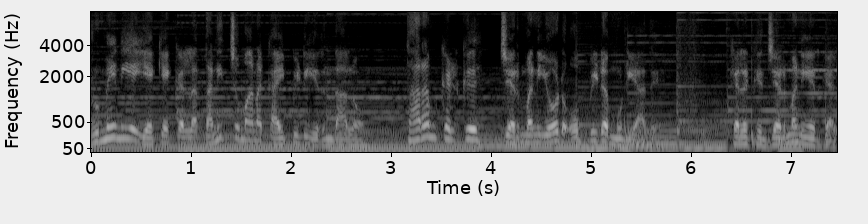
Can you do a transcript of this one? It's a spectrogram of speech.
ருமேனிய ஏகேக்கள்ல தனிச்சுமான கைப்பிடி இருந்தாலும் தரம் கிழக்கு ஜெர்மனியோடு ஒப்பிட முடியாது. கிழக்கு ஜெர்மனியர்கள்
